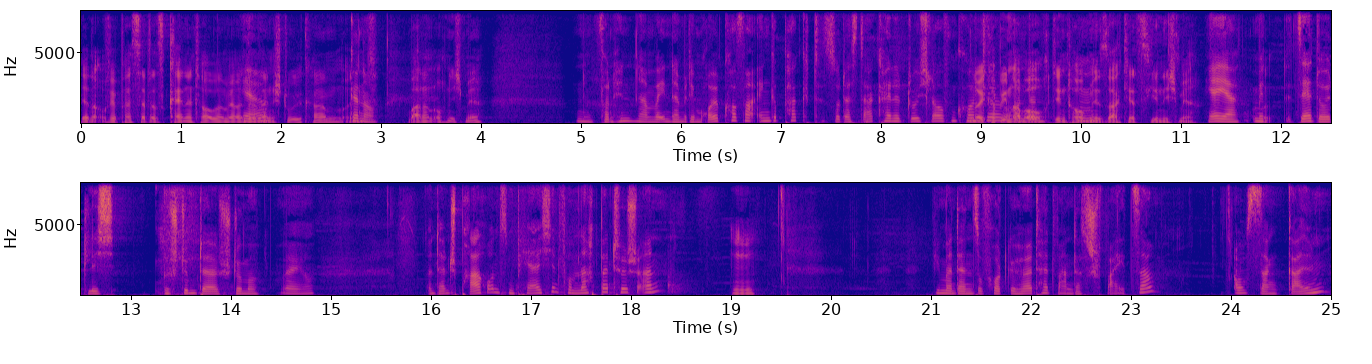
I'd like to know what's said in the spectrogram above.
der dann aufgepasst hat, dass keine Taube mehr unter Ja. seinen Stuhl kam. Und Genau. War dann auch nicht mehr. Von hinten haben wir ihn dann mit dem Rollkoffer eingepackt, sodass da keine durchlaufen Na, konnte. ich habe ihm aber dann- auch den Tauben Hm. gesagt, jetzt hier nicht mehr. Ja, ja, mit sehr deutlich bestimmter Stimme. Ja, ja. Und dann sprach uns ein Pärchen vom Nachbartisch an. Mhm. Wie man dann sofort gehört hat, waren das Schweizer aus St. Gallen.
